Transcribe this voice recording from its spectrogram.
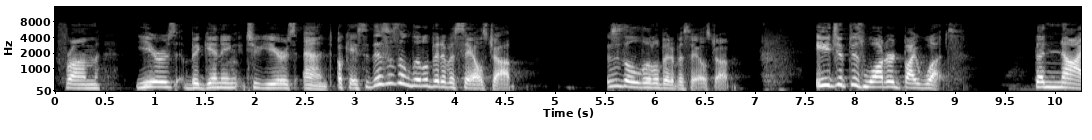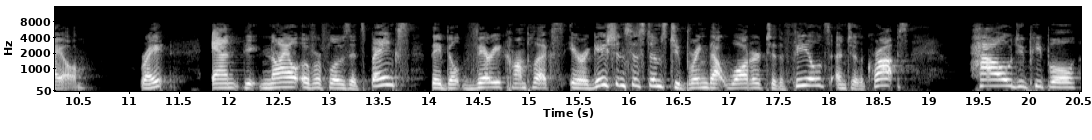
from years beginning to year's end. Okay, so this is a little bit of a sales job. This is a little bit of a sales job. Egypt is watered by what? The Nile, right? And the Nile overflows its banks. They built very complex irrigation systems to bring that water to the fields and to the crops. How do people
